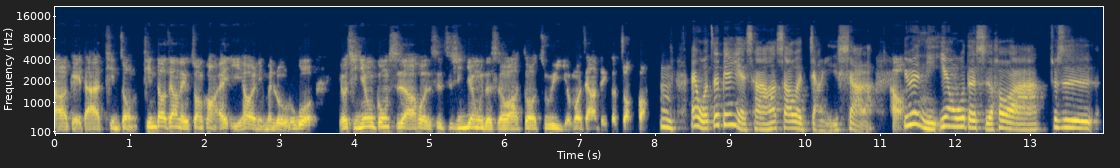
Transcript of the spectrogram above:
啊，给大家听众听到这样的一个状况，哎，以后你们如如果有请验屋公司啊，或者是执行验屋的时候啊，都要注意有没有这样的一个状况。嗯，哎，我这边也想要稍微讲一下啦。好，因为你验屋的时候啊，就是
